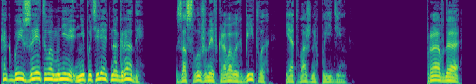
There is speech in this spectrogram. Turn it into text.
как бы из-за этого мне не потерять награды, заслуженные в кровавых битвах и отважных поединках. Правда,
